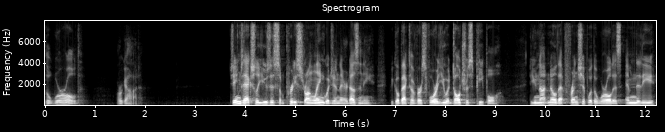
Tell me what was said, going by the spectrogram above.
the world or God? James actually uses some pretty strong language in there, doesn't he? If we go back to verse 4, you adulterous people, do you not know that friendship with the world is enmity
